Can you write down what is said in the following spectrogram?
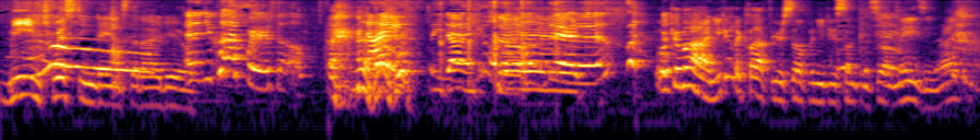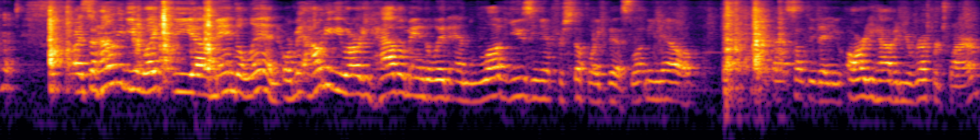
mean twisting dance that I do. And then you clap for yourself. Nicely done. So there it is. Well, come on, you gotta clap for yourself when you do something so amazing, right? All right, so how many of you like the uh, mandolin, or how many of you already have a mandolin and love using it for stuff like this? Let me know. if That's something that you already have in your repertoire.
